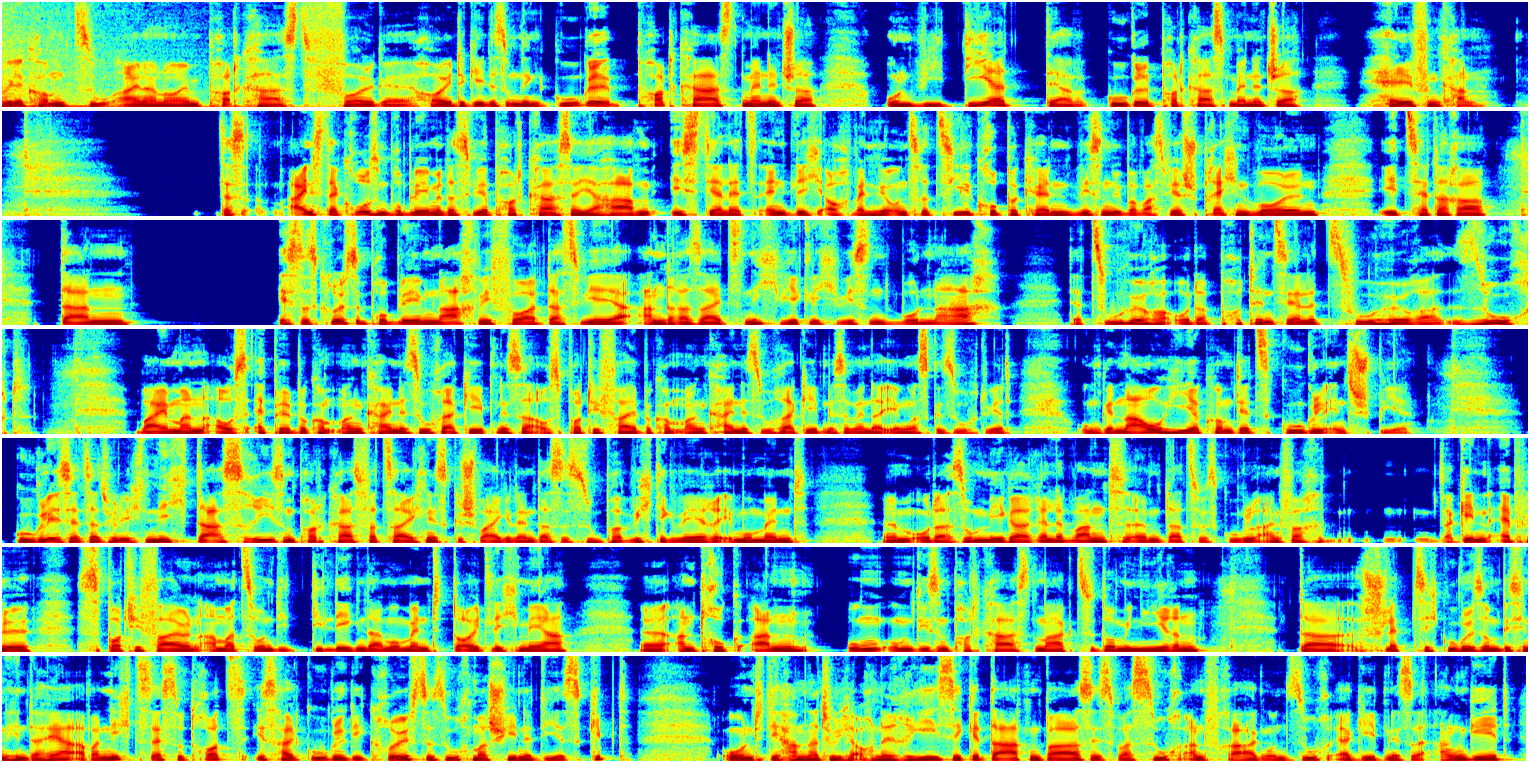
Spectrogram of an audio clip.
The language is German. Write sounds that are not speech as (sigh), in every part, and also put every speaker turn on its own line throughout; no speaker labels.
Willkommen zu einer neuen Podcast-Folge. Heute geht es um den Google Podcast Manager und wie dir der Google Podcast Manager helfen kann. Das, eines der großen Probleme, das wir Podcaster hier haben, ist ja letztendlich, auch wenn wir unsere Zielgruppe kennen, wissen, über was wir sprechen wollen, etc., dann ist das größte Problem nach wie vor, dass wir ja andererseits nicht wirklich wissen, wonach der Zuhörer oder potenzielle Zuhörer sucht. Weil man aus Apple bekommt man keine Suchergebnisse, aus Spotify bekommt man keine Suchergebnisse, wenn da irgendwas gesucht wird. Und genau hier kommt jetzt Google ins Spiel. Google ist jetzt natürlich nicht das riesen Podcast-Verzeichnis, geschweige denn, dass es super wichtig wäre im Moment ähm, oder so mega relevant. Ähm, dazu ist Google einfach, da gehen Apple, Spotify und Amazon, die, die legen da im Moment deutlich mehr äh, an Druck an um, um diesen Podcast-Markt zu dominieren. Da schleppt sich Google so ein bisschen hinterher, aber nichtsdestotrotz ist halt Google die größte Suchmaschine, die es gibt. Und die haben natürlich auch eine riesige Datenbasis, was Suchanfragen und Suchergebnisse angeht.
